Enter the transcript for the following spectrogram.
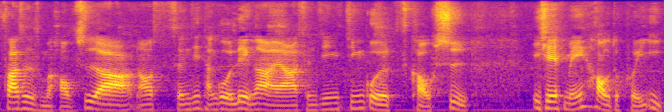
发生了什么好事啊，然后曾经谈过恋爱啊，曾经经过的考试，一些美好的回忆。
